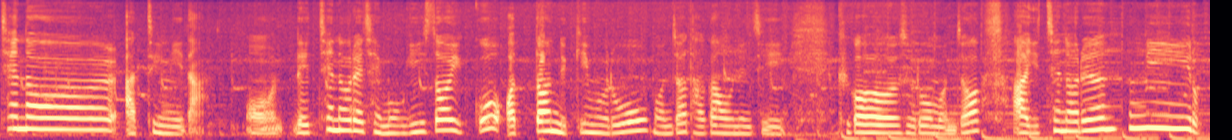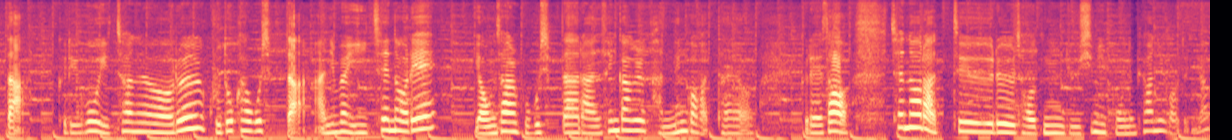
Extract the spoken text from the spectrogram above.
채널 아트입니다. 어, 내 채널의 제목이 써 있고 어떤 느낌으로 먼저 다가오는지 그것으로 먼저 아, 이 채널은 흥미롭다. 그리고 이 채널을 구독하고 싶다. 아니면 이 채널에 영상을 보고 싶다라는 생각을 갖는 것 같아요. 그래서 채널 아트를 저는 유심히 보는 편이거든요.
